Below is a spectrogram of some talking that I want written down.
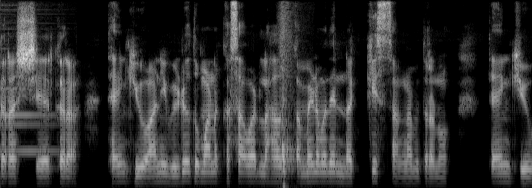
करा शेअर करा. थँक्यू आणि व्हिडिओ तुम्हाला कसा वाटला हा कमेंटमध्ये नक्कीच सांगा मित्रांनो. थँक्यू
